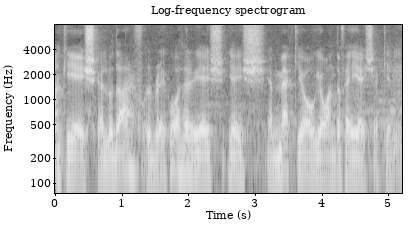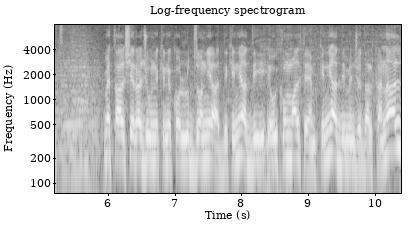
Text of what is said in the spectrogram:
anki jgħix kellu dar fuq il-breakwater, jgħix hemmhekk jew għandu fejn jgħix jekk irid. Meta għal xi raġuni kien ikollu bżonn jgħaddi, kien jgħaddi jew jkun maltemp, kien jgħaddi minn ġo dal-kanal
